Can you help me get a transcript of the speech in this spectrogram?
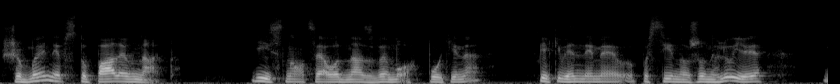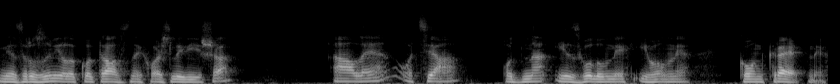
щоб ми не вступали в НАТО. Дійсно, це одна з вимог Путіна, оскільки він ними постійно жонглює, незрозуміло, котра з них важливіша. Але оця одна із головних і головне конкретних.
